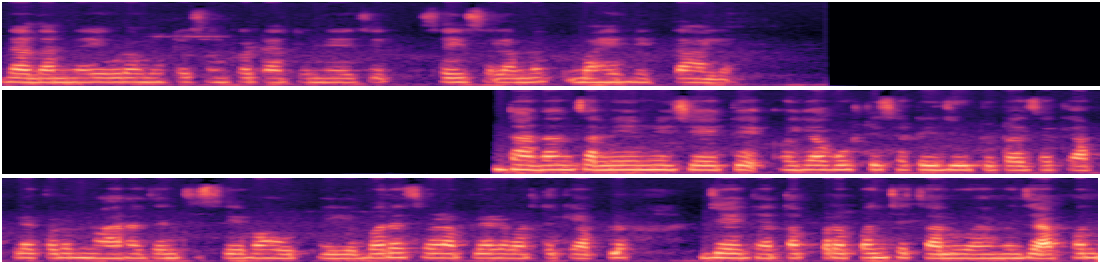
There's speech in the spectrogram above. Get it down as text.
दादांना एवढ्या मोठ्या संकटातून याचे सही सलामत बाहेर निघता आलं. दादांचा नेहमी जे ते या गोष्टीसाठी जीव तुटायचा की आपल्याकडून महाराजांची सेवा होत नाहीये. बऱ्याच वेळा आपल्याला वाटतं की आपलं जे आहे ते आता प्रपंच चालू आहे. म्हणजे आपण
